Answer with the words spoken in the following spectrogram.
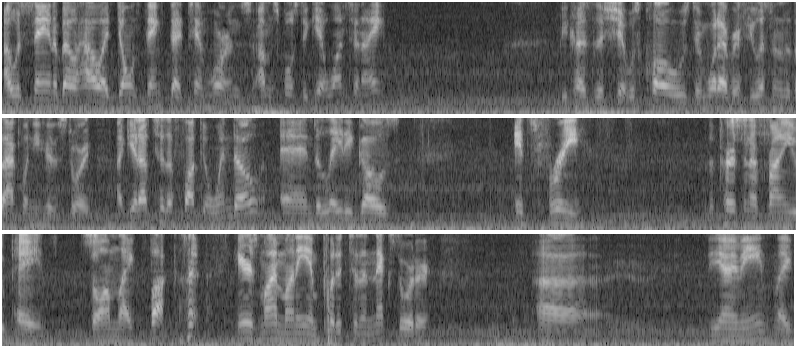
I was saying about how I don't think that Tim Hortons. I'm supposed to get one tonight because the shit was closed and whatever. If you listen to the back when you hear the story, I get up to the fucking window, and the lady goes, "It's free." The person in front of you paid. So I'm like, fuck. here's my money and put it to the next order. Uh, you know what I mean? Like,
